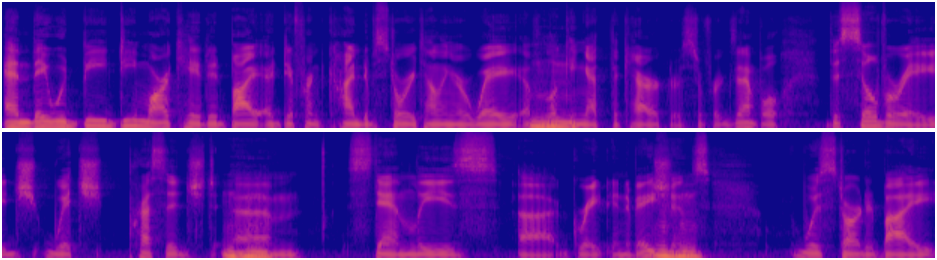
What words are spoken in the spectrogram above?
and they would be demarcated by a different kind of storytelling or way of looking at the characters. So, for example, the Silver Age, which presaged um, Stan Lee's uh, great innovations. Was started by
